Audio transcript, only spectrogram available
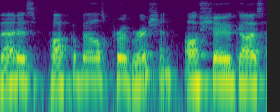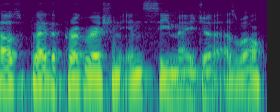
that is Pachelbel's progression. I'll show you guys how to play the progression in C major as well.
